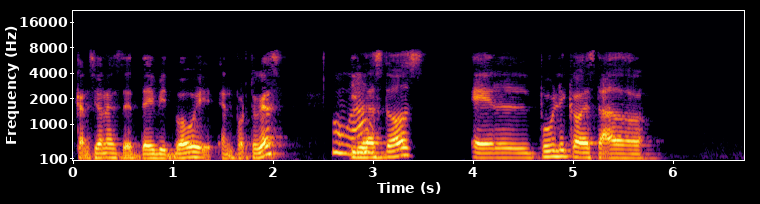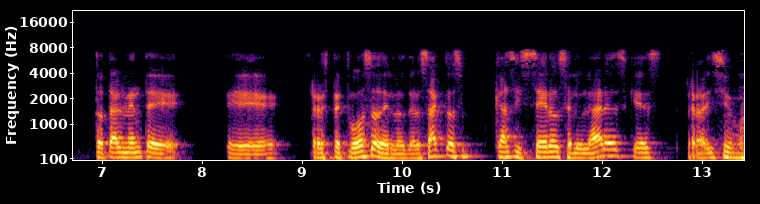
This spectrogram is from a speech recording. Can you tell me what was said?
canciones de David Bowie en portugués. Oh, y las dos, el público ha estado totalmente eh, respetuoso de los, de los actos, casi cero celulares, que es rarísimo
